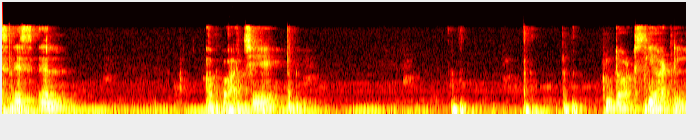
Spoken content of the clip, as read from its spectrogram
ssl apache .crt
